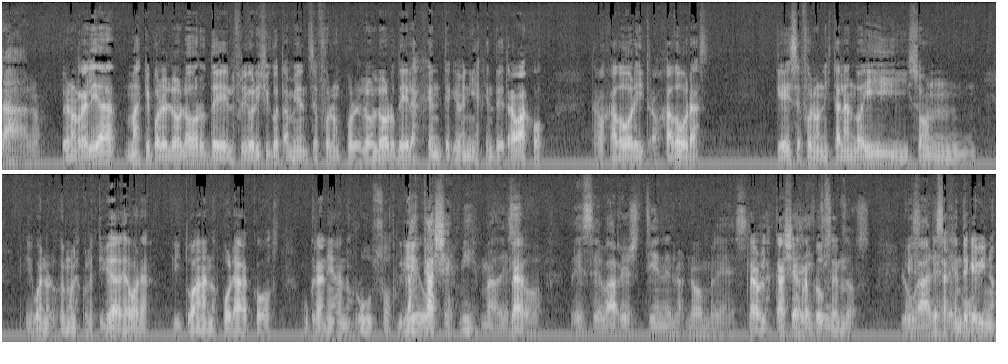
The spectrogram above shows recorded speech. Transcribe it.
claro. pero en realidad, más que por el olor del frigorífico, también se fueron por el olor de la gente que venía, gente de trabajo, trabajadores y trabajadoras, que se fueron instalando ahí y son, eh, bueno, los vemos en las colectividades ahora, lituanos, polacos, ucranianos, rusos, griegos. Las calles mismas de, Claro. eso- de ese barrio tienen los nombres. Claro, las calles reproducen lugares esa gente que vino.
